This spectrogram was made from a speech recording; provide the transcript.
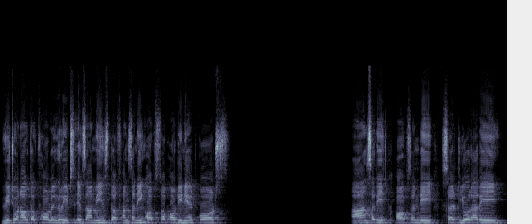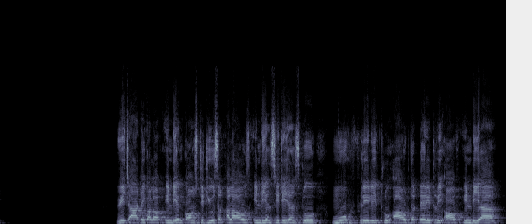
which one of the following reads examines the functioning of subordinate courts Answer is option D, certiorari. Which article of Indian Constitution allows Indian citizens to move freely throughout the territory of India?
